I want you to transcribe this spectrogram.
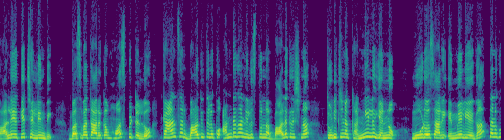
బాలయ్యకే చెల్లింది. బసవతారకం హాస్పిటల్లో క్యాన్సర్ బాధితులకు అండగా నిలుస్తున్న బాలకృష్ణ తుడిచిన కన్నీళ్ళు ఎన్నో. మూడోసారి ఎమ్మెల్యేగా తనకు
